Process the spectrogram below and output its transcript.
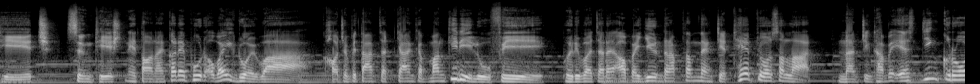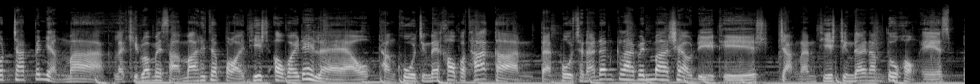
ทิชซึ่งทิชในตอนนั้นก็ได้พูดเอาไว้อีกด้วยว่า เขาจะไปตามจัดการกับมังกี้ดีลูฟี่เพื่อที่ว่าจะได้เอาไปยื่นรับตำแหน่งเจ็ดเทพโจรสลัด นั่นจึงทำให้เอสยิ่งโกรธจัดเป็นอย่างมาก และคิดว่าไม่สามารถที่จะปล่อยทิชเอาไว้ได้แล้ว ทั้งคู่จึงได้เข้าปะทะกัน แต่ผู้ชนะดันกลายเป็นมาแชลดีทิชจากนั้นทิชจึงได้นำตัวของเอสไป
